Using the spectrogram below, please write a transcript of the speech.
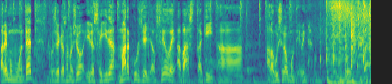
Parem un momentet, Roger Casamajor, i de seguida Marc Urgell, el CEO de Abast, aquí, a, a l'Avui serà un bon dia. Vinga.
